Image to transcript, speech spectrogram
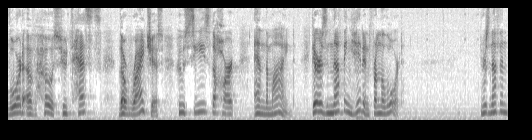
Lord of hosts, who tests the righteous, who sees the heart and the mind. There is nothing hidden from the Lord. There's nothing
